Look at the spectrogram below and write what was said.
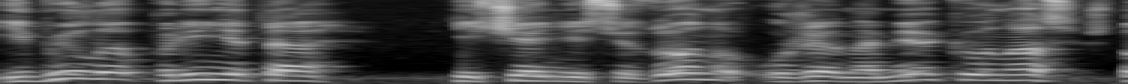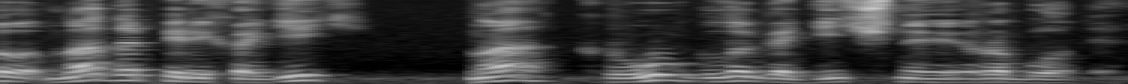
И было принято в течение сезона уже намеки у нас, что надо переходить на круглогодичные работы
